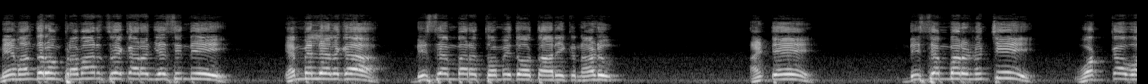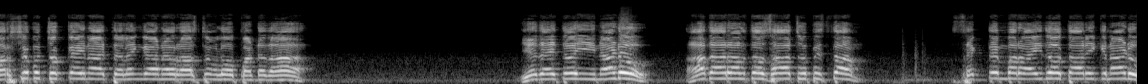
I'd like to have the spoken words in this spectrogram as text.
మేమందరం ప్రమాణ స్వీకారం చేసింది ఎమ్మెల్యేలుగా డిసెంబర్ తొమ్మిదో తారీఖు నాడు. అంటే డిసెంబర్ నుంచి ఒక్క వర్షపు చొక్కైనా తెలంగాణ రాష్ట్రంలో పడ్డదా? ఏదైతే ఈనాడు ఆధారాలతో సహా చూపిస్తాం సెప్టెంబర్ ఐదో తారీఖు నాడు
